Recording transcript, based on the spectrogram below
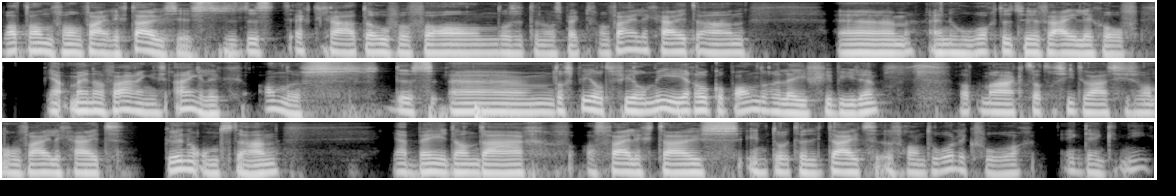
wat dan van veilig thuis is. Dus het echt gaat over van, er zit een aspect van veiligheid aan. Um, en hoe wordt het weer veilig? Of ja, mijn ervaring is eigenlijk anders. Dus um, er speelt veel meer, ook op andere leefgebieden. Wat maakt dat er situaties van onveiligheid kunnen ontstaan. Ja, ben je dan daar als veilig thuis in totaliteit verantwoordelijk voor? Ik denk het niet.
